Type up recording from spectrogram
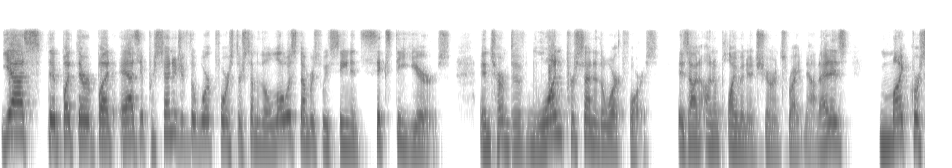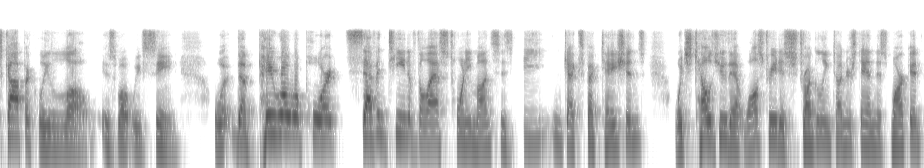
Yes, but they're but as a percentage of the workforce, they're some of the lowest numbers we've seen in 60 years. In terms of one percent of the workforce is on unemployment insurance right now. That is microscopically low, is what we've seen. The payroll report, 17 of the last 20 months is beating expectations, which tells you that Wall Street is struggling to understand this market.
